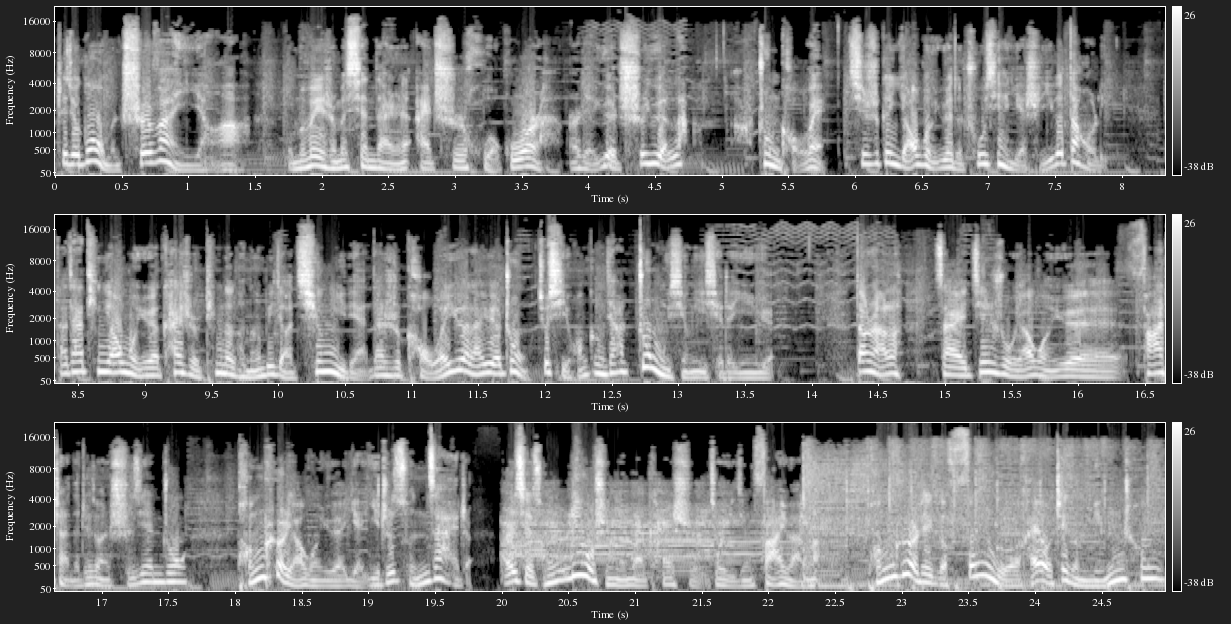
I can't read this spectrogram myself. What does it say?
这就跟我们吃饭一样啊，我们为什么现代人爱吃火锅啊，而且越吃越辣啊？重口味其实跟摇滚乐的出现也是一个道理，大家听摇滚乐开始听的可能比较轻一点，但是口味越来越重，就喜欢更加重型一些的音乐。当然了，在金属摇滚乐发展的这段时间中，朋克摇滚乐也一直存在着，而且从六十年代开始就已经发源了。朋克这个风格还有这个名称，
